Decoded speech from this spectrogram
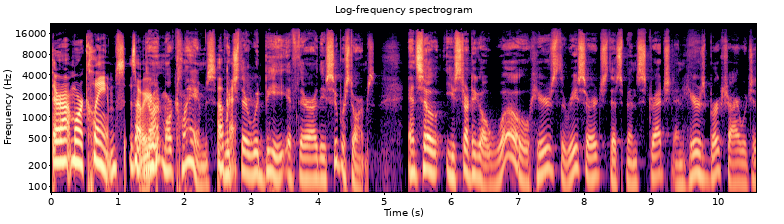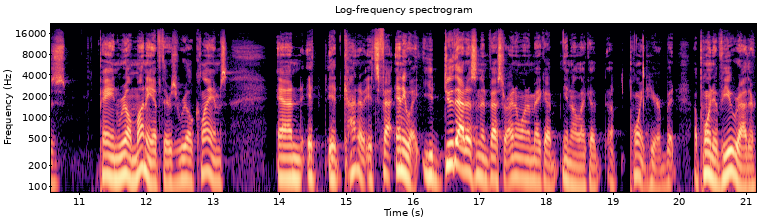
There aren't more claims. Is that what there you're There aren't more claims, Okay. which there would be if there are these superstorms. And so you start to go, whoa, here's the research that's been stretched, and here's Berkshire, which is paying real money if there's real claims. And it, it kind of it's fat anyway. You do that as an investor. I don't want to make a you know like a, a point here, but a point of view rather.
